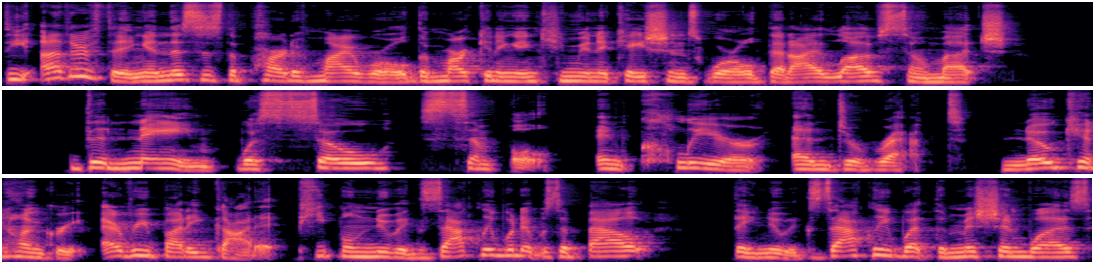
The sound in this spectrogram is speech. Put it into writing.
The other thing, and this is the part of my world, the marketing and communications world that I love so much, the name was so simple and clear and direct. No kid hungry. Everybody got it. People knew exactly what it was about. They knew exactly what the mission was.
